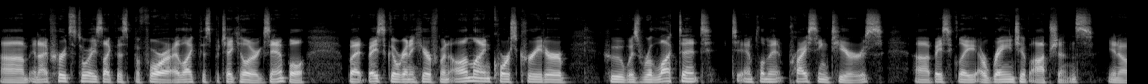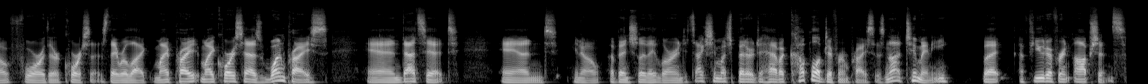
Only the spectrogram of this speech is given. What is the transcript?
Um, and I've heard stories like this before. I like this particular example, but basically, we're going to hear from an online course creator who was reluctant to implement pricing tiers, uh, basically a range of options, you know, for their courses. They were like, my price, my course has one price, and that's it. And you know, eventually, they learned it's actually much better to have a couple of different prices, not too many, but a few different options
